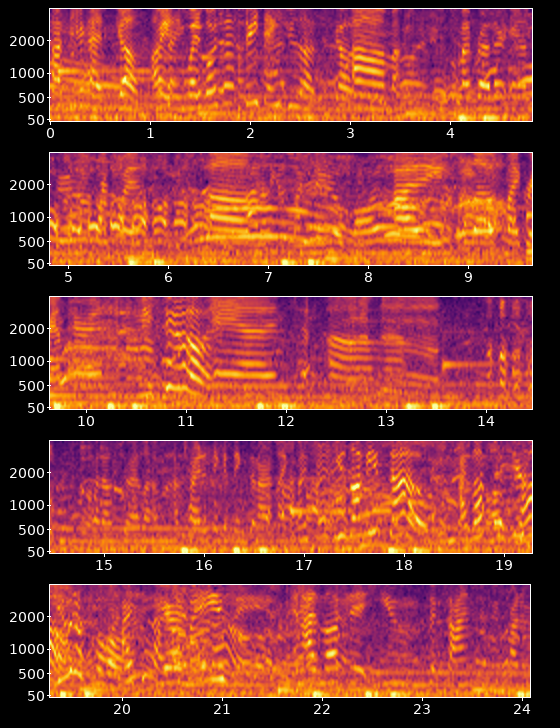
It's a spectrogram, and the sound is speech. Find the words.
Top of your head. Go. I'll Wait, wait, what was that? Three things you love. Go. Um, my brother Andrew, we're twins. Um, I love my grandparents. Me too. And what else do I love? I'm trying to think of things that aren't like my friends. You love yourself. I love myself. You're beautiful. I do. I You're love amazing. myself. And I love that you took time to be part of.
